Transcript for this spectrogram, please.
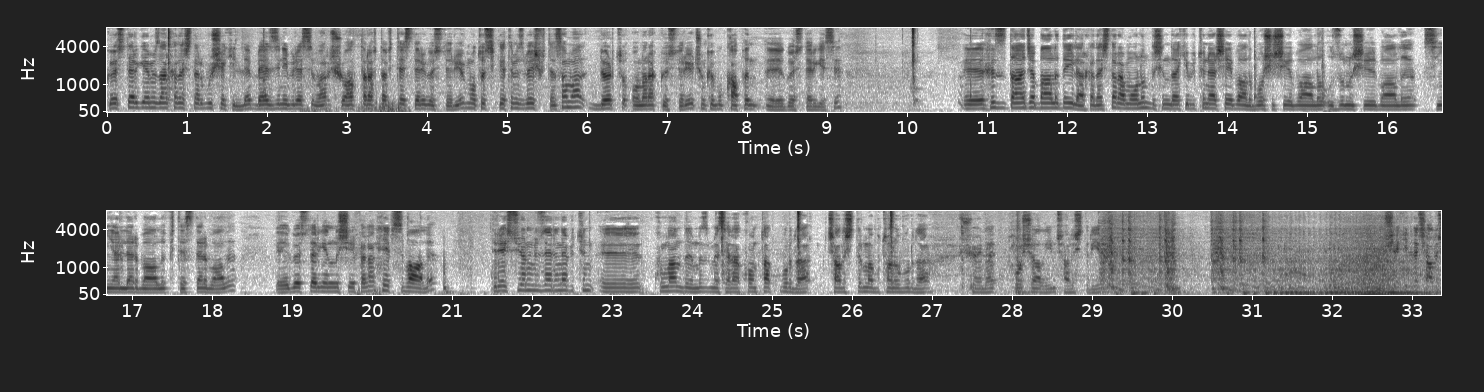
Göstergemiz arkadaşlar bu şekilde. Benzin ibresi var. Şu alt tarafta vitesleri gösteriyor. Motosikletimiz 5 vites ama 4 olarak gösteriyor. Çünkü bu kapın e, göstergesi. E, hız dağaca bağlı değil arkadaşlar ama onun dışındaki bütün her şey bağlı. Boş ışığı bağlı, uzun ışığı bağlı, sinyaller bağlı, vitesler bağlı. E, göstergenin ışığı falan hepsi bağlı. Direksiyonun üzerine bütün kullandığımız mesela kontak burada, çalıştırma butonu burada. Şöyle boşa alayım, çalıştırayım. Bu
